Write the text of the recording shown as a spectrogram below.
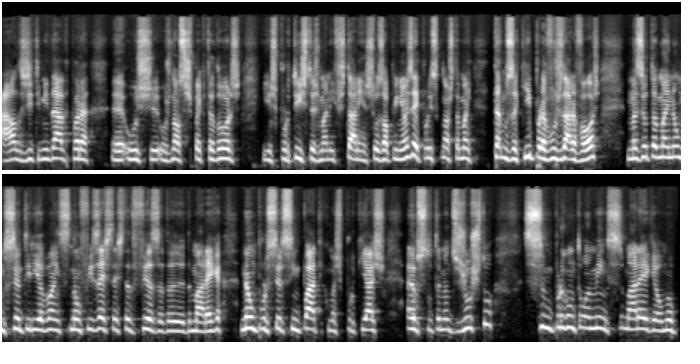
há legitimidade para eh, os, os nossos espectadores e os portistas manifestarem as suas opiniões, é por isso que nós também estamos aqui para vos dar voz, mas eu também não me sentiria bem se não fizesse esta defesa de, de Marega, não por ser simpático, mas porque acho absolutamente justo. Se me perguntam a mim se Marega é o meu,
